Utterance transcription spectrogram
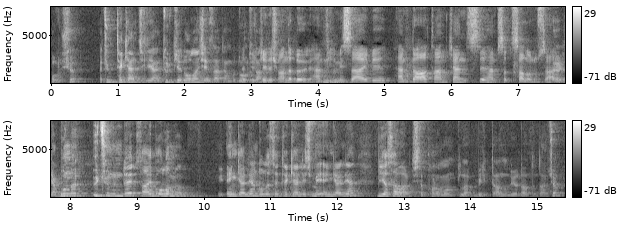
oluşu. Ya çünkü tekelciliği yani Türkiye'de olan şey zaten bu doğrudan. Türkiye'de şu anda böyle. Hem filmin sahibi, hem dağıtan kendisi, hem sa- salonun sahibi. Evet, ya bunlar üçünün de sahibi olamıyor engelleyen dolayısıyla tekelleşmeyi engelleyen bir yasa vardı. İşte Paramount'la birlikte anılıyordu adı daha çok.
